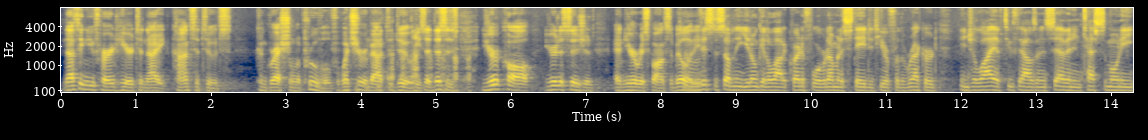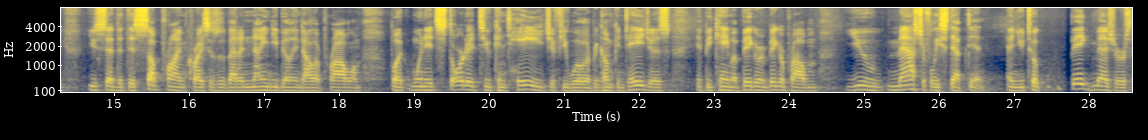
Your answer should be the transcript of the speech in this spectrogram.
Nothing you've heard here tonight constitutes congressional approval for what you're about to do. He said, This is your call, your decision, and your responsibility. This is something you don't get a lot of credit for, but I'm going to state it here for the record. In July of 2007, in testimony, you said that this subprime crisis was about a $90 billion problem. But when it started to contage, if you will, or become mm-hmm. contagious, it became a bigger and bigger problem. You masterfully stepped in and you took big measures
